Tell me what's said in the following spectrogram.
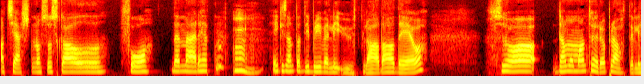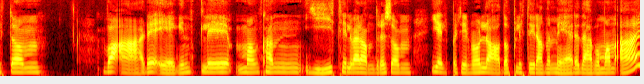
at kjæresten også skal få den nærheten. Ikke sant? At de blir veldig utlada av det òg. Så da må man tørre å prate litt om hva er det egentlig man kan gi til hverandre som hjelper til med å lade opp litt mer der hvor man er.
